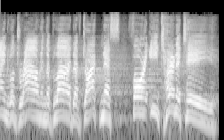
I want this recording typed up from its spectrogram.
Humankind will drown in the blood of darkness for eternity.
